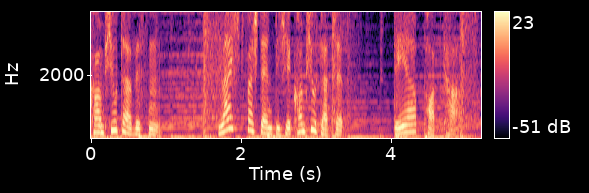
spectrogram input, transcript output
Computerwissen. Leicht verständliche Computertipps. Der Podcast.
